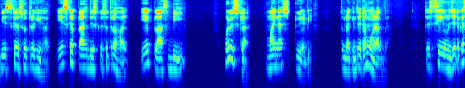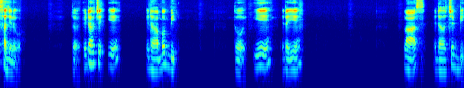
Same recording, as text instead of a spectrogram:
B square সূত্র কি হয়? A square plus B square সূত্র হয় A plus B whole square minus two A B তোমরা কিন্তু এটা মনে রাখবে। তো সেই অনুযায়ী এটাকে সাজিয়ে নেব। তো এটা হচ্ছে এ এটা হবে বি তো এ এটা এ প্লাস এটা হচ্ছে বি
